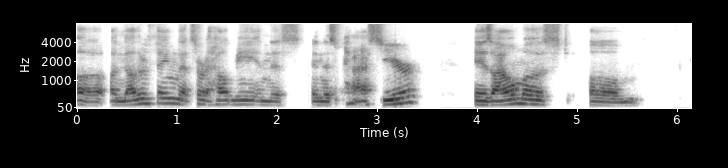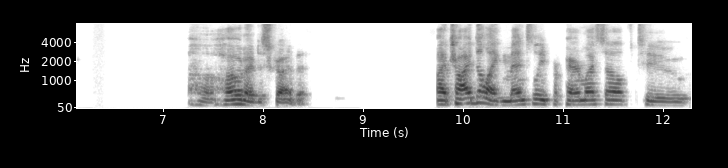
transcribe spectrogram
uh, another thing that sort of helped me in this in this past year is I almost um, uh, how would I describe it? I tried to like mentally prepare myself to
